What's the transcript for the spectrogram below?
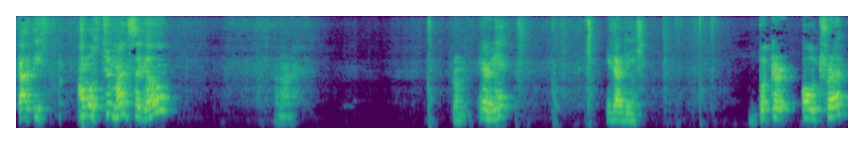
Got these almost two months ago. Uh, from Ariat. These are the Booker Ultra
